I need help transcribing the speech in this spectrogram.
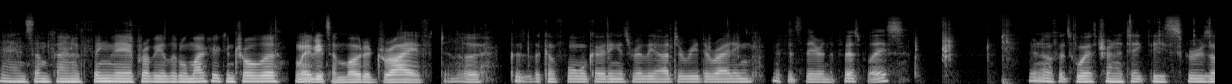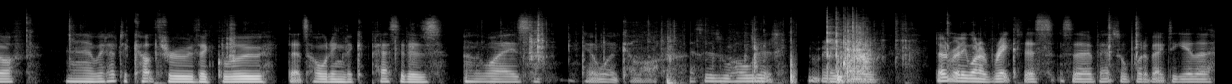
And some kind of thing there probably a little microcontroller. Maybe it's a motor drive. Don't know. Because of the conformal coating it's really hard to read the writing if it's there in the first place. Don't know if it's worth trying to take these screws off. Uh, we'd have to cut through the glue that's holding the capacitors. Otherwise it won't come off. Capacitors will hold it. Really don't really want to wreck this, so perhaps we'll put it back together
